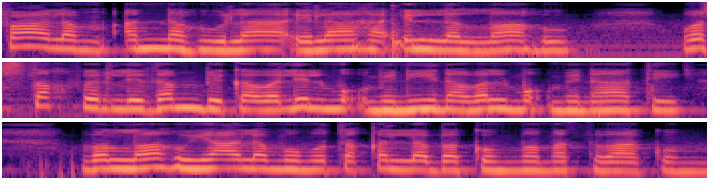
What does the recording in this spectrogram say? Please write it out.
فعلم انہ لا الہ الا اللہ واستغفر لذنبک وللمؤمنین والمؤمنات واللہ یعلم متقلبکم ومثواکم.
